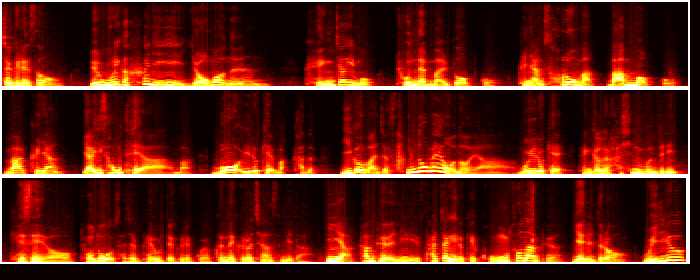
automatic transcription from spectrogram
자 그래서 여러분 우리가 흔히 영어는 굉장히 뭐 존댓말도 없고 그냥 서로 막 맘먹고 막 그냥 야 이 성태야 막 뭐 이렇게 막 한다 이건 완전 상놈의 언어야 뭐 이렇게 생각을 하시는 분들이 계세요 저도 사실 배울 때 그랬고요 근데 그렇지 않습니다 이 약한 표현이 살짝 이렇게 공손한 표현 예를 들어 Will you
